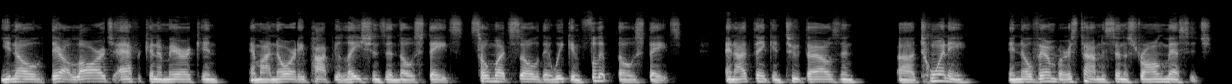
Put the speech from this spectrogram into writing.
you know, there are large African American and minority populations in those states, so much so that we can flip those states. And I think in 2020, in November, it's time to send a strong message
